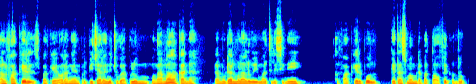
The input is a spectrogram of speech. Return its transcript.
Al-Fakir sebagai orang yang berbicara ini juga belum mengamalkan ya. Mudah-mudahan melalui majelis ini Al-Fakir pun kita semua mendapat taufik untuk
